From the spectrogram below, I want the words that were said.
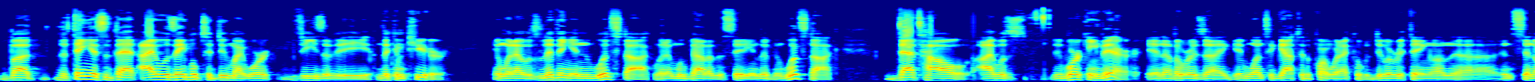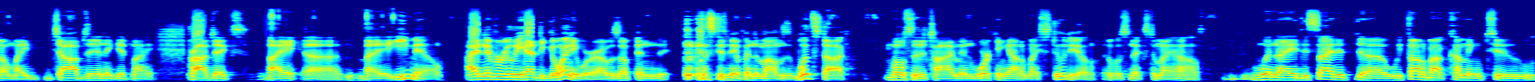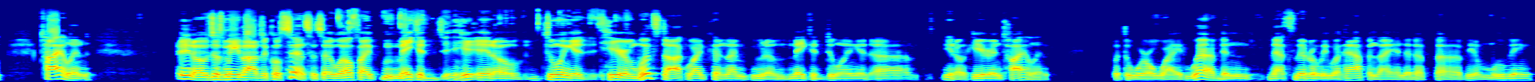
But the thing is that I was able to do my work vis a vis the computer. And when I was living in Woodstock, when I moved out of the city and lived in Woodstock, that's how I was working there. In other words, I once it got to the point where I could do everything on uh, and send all my jobs in and get my projects by uh, by email. I never really had to go anywhere. I was up in excuse me up in the mountains of Woodstock most of the time and working out of my studio that was next to my house. When I decided uh, we thought about coming to Thailand, you know, it just made logical sense. I said, well, if I make it, you know, doing it here in Woodstock, why couldn't I, you know, make it doing it, uh, you know, here in Thailand with the World Wide Web? And that's literally what happened. I ended up, uh, you know, moving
